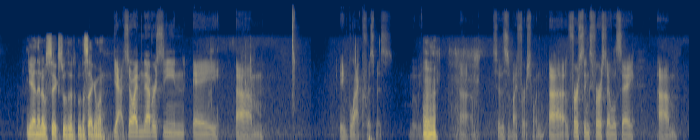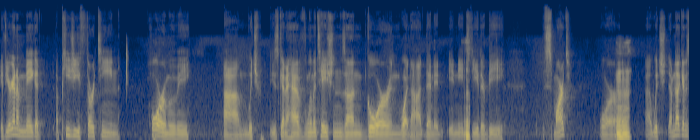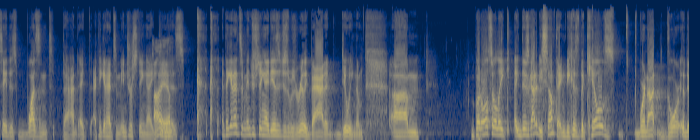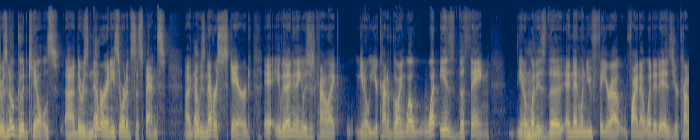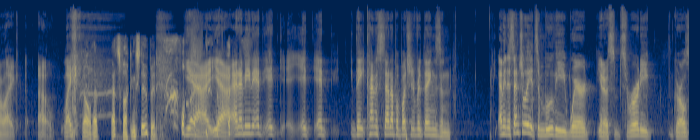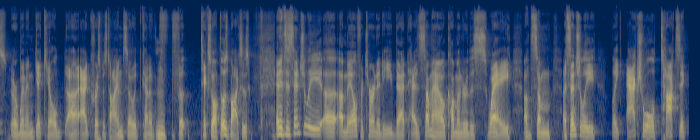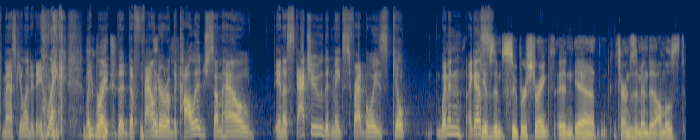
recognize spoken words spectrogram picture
Yeah, and then 06 with the with the second one. Yeah, so I've never seen a um, a Black Christmas movie. Mm-hmm. Um, so this is my first one. Uh, first things first, I will say, um, if you're gonna make a, a PG-13 horror movie, um, which is gonna have limitations on gore and whatnot, then it, it needs to either be smart or mm-hmm. uh, which I'm not going to say this wasn't that. I, I, think it had some interesting ideas. I, I, think it had some interesting ideas. It just was really bad at doing them. Um, but also like there's got to be something because the kills were not gore. There was no good kills. Uh, there was never nope. any sort of suspense. Uh, nope. I was never scared. It, it, with anything, it was just kind of like you know you're kind of going, well, what is the thing? You know, mm. what is the? And then when you figure out, find out what it is, you're kind of like, oh, like oh, that that's fucking stupid. yeah, yeah, and I mean it, it, it, it. They kind of set up a bunch of different things and I mean, essentially, it's a movie where you know sorority girls or women get killed uh, at Christmas time, so it kind of mm. f- ticks off those boxes. And it's essentially a, a, male fraternity that has somehow come under the sway of some essentially like actual toxic masculinity, like like right. the, the, the founder of the college somehow in a statue that makes frat boys kill women, I guess. Gives them super strength and yeah, turns them into almost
